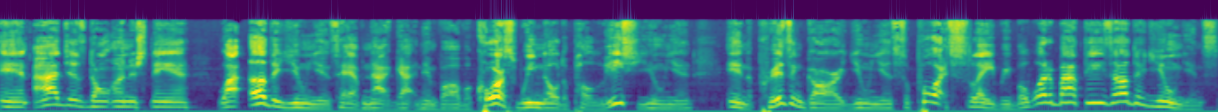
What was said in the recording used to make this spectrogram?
And I just don't understand why other unions have not gotten involved. Of course, we know the police union and the prison guard union support slavery, but what about these other unions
